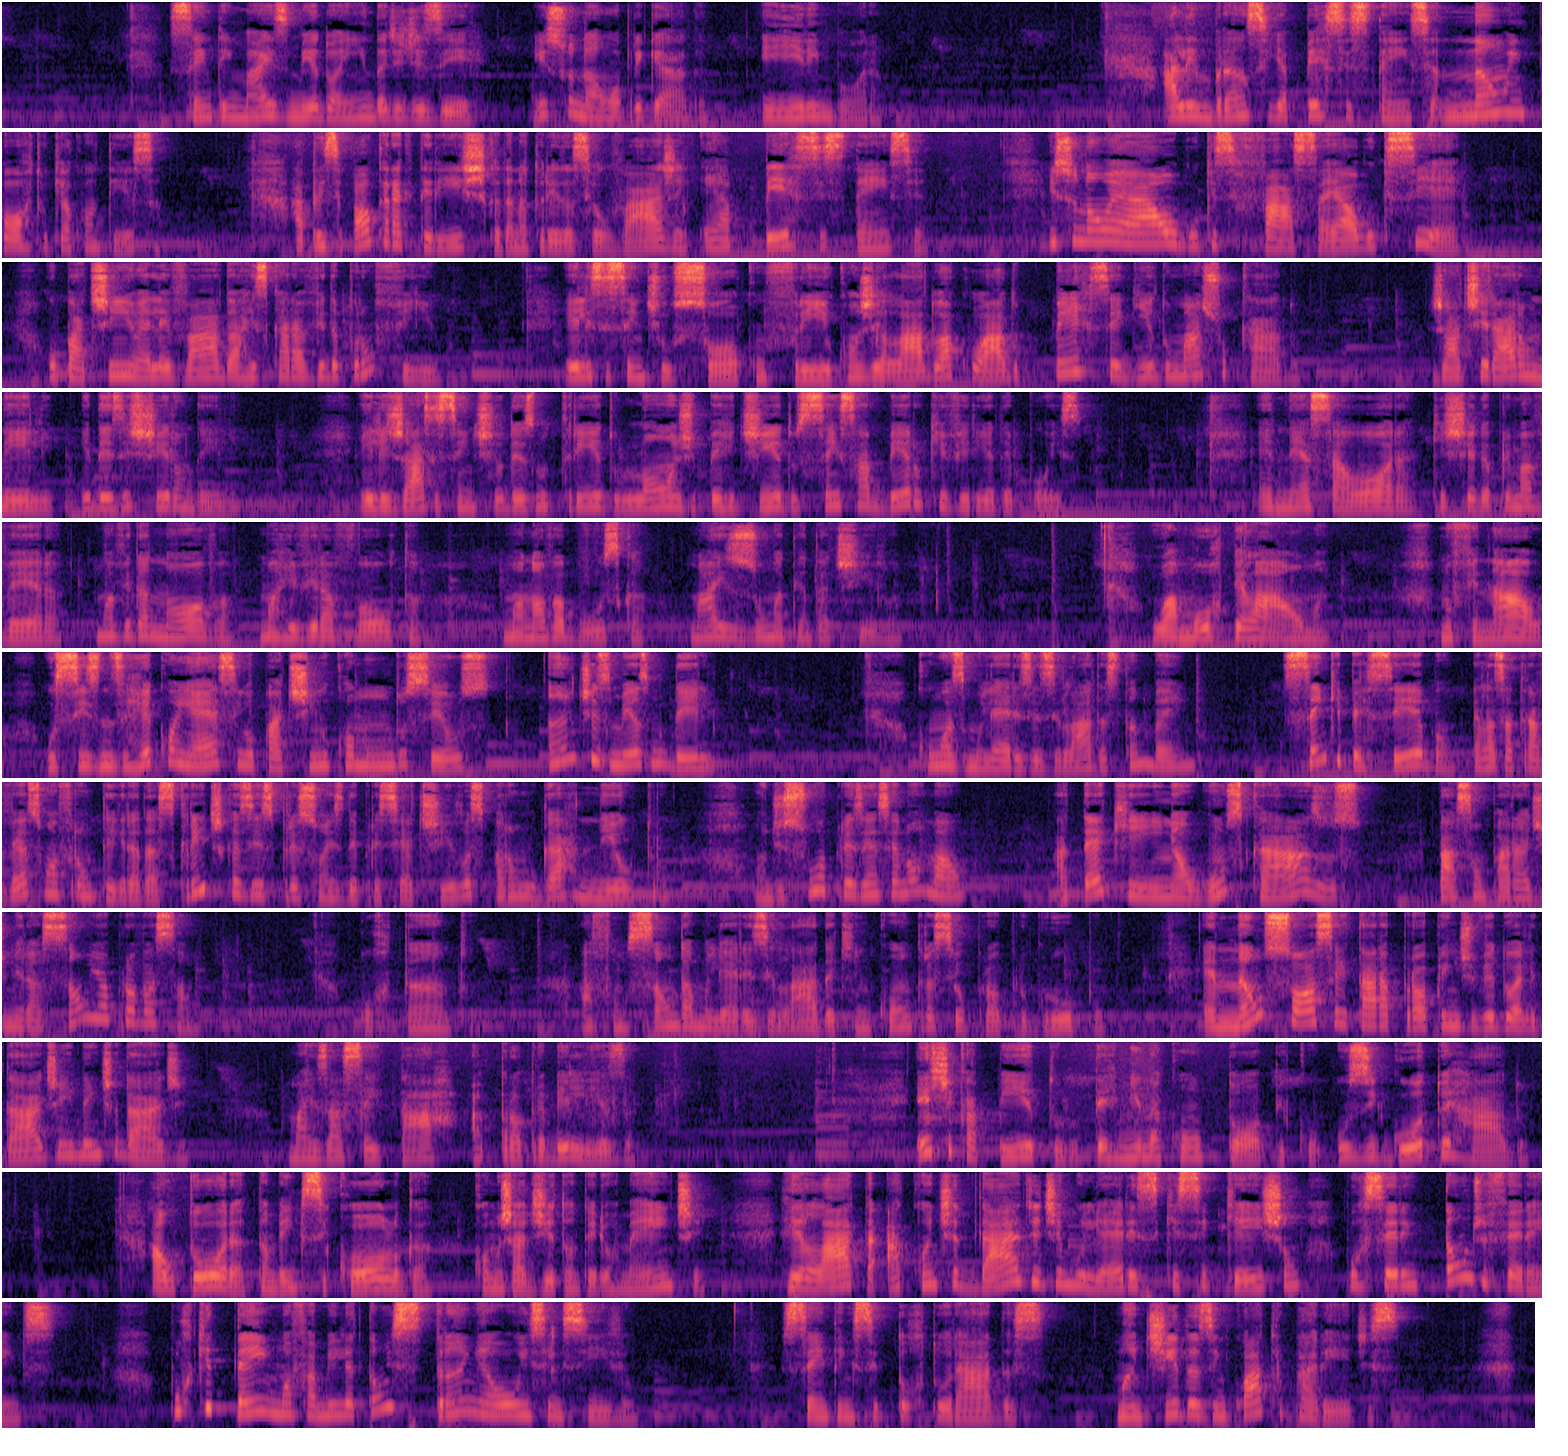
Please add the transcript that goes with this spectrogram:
Sentem mais medo ainda de dizer isso não, obrigada, e ir embora. A lembrança e a persistência não importa o que aconteça. A principal característica da natureza selvagem é a persistência isso não é algo que se faça, é algo que se é. O patinho é levado a arriscar a vida por um fio. Ele se sentiu só, com frio, congelado, acuado, perseguido, machucado. Já atiraram nele e desistiram dele. Ele já se sentiu desnutrido, longe, perdido, sem saber o que viria depois. É nessa hora que chega a primavera, uma vida nova, uma reviravolta, uma nova busca, mais uma tentativa. O amor pela alma. No final, os cisnes reconhecem o patinho como um dos seus, antes mesmo dele. Com as mulheres exiladas também. Sem que percebam, elas atravessam a fronteira das críticas e expressões depreciativas para um lugar neutro, onde sua presença é normal, até que, em alguns casos, passam para admiração e aprovação. Portanto, a função da mulher exilada que encontra seu próprio grupo é não só aceitar a própria individualidade e identidade, mas aceitar a própria beleza. Este capítulo termina com o tópico O zigoto errado. A autora, também psicóloga, como já dito anteriormente, relata a quantidade de mulheres que se queixam por serem tão diferentes. Por que têm uma família tão estranha ou insensível? Sentem-se torturadas, mantidas em quatro paredes.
